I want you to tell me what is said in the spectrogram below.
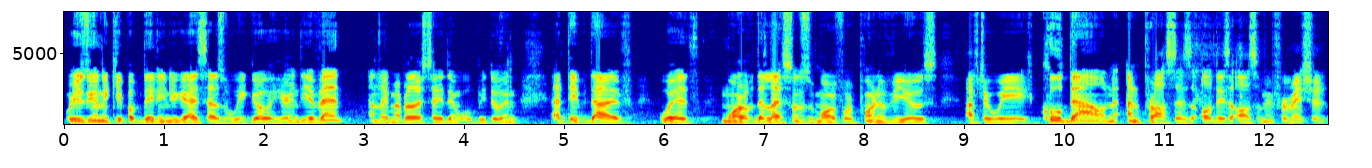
We're just gonna keep updating you guys as we go here in the event. And like my brother said, then we'll be doing a deep dive with more of the lessons, more of our point of views after we cool down and process all this awesome information.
